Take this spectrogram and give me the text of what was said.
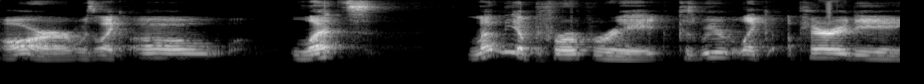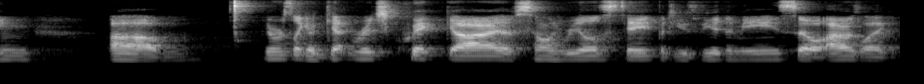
r was like oh let's let me appropriate because we were like parodying um there was like a get rich quick guy was selling real estate but he was vietnamese so i was like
